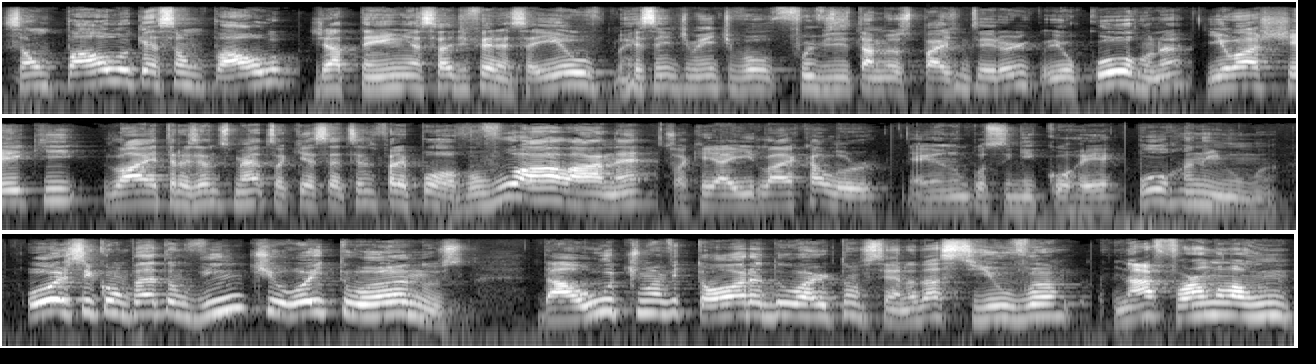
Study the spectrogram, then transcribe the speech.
São Paulo, que é São Paulo, já tem essa diferença. Eu recentemente vou, fui visitar meus pais no interior eu corro, né? E eu achei que lá é 300 metros, aqui é 700. Falei, porra, vou voar lá, né? Só que aí lá é calor. E aí eu não consegui correr porra nenhuma. Hoje se completam 28 anos da última vitória do Ayrton Senna da Silva na Fórmula 1.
